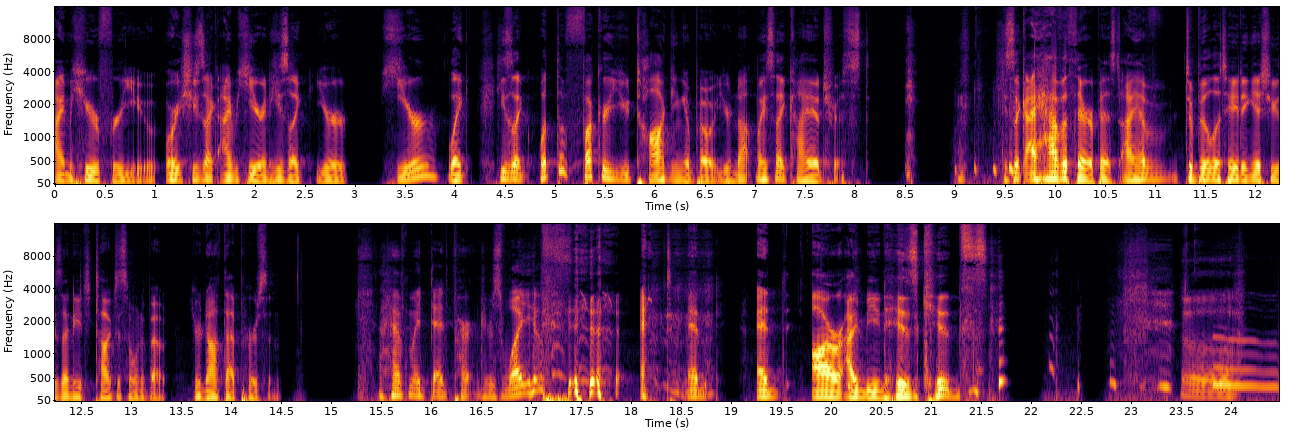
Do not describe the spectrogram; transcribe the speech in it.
I'm here for you." Or she's like, "I'm here," and he's like, "You're here?" Like he's like, "What the fuck are you talking about? You're not my psychiatrist." he's like, "I have a therapist. I have debilitating issues I need to talk to someone about. You're not that person." I have my dead partner's wife. and and and are, I mean his kids. Uh,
